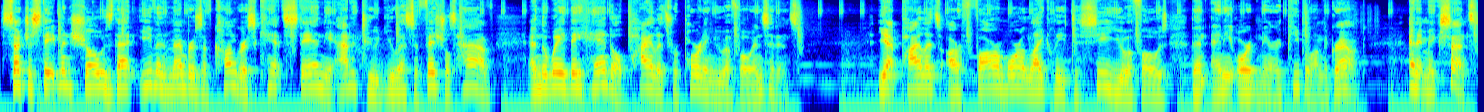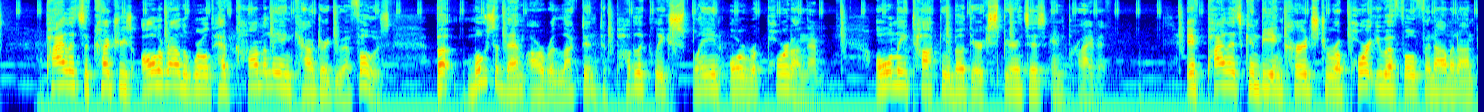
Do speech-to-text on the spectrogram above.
Such a statement shows that even members of Congress can't stand the attitude US officials have and the way they handle pilots reporting UFO incidents. Yet pilots are far more likely to see UFOs than any ordinary people on the ground. And it makes sense. Pilots of countries all around the world have commonly encountered UFOs, but most of them are reluctant to publicly explain or report on them, only talking about their experiences in private. If pilots can be encouraged to report UFO phenomenon,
